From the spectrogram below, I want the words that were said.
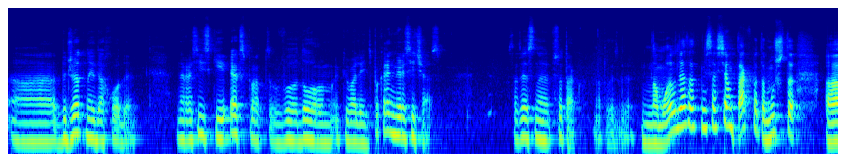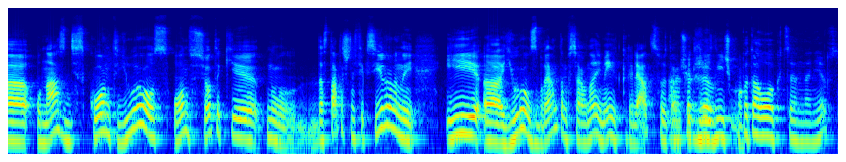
э, бюджетные доходы, на российский экспорт в долларовом эквиваленте, по крайней мере сейчас. Соответственно, все так, на твой взгляд. На мой взгляд, это не совсем так, потому что э, у нас дисконт Euros, он все-таки ну, достаточно фиксированный, и э, Euros с брендом все равно имеет корреляцию там, а чуть ли единичку. потолок цен на нефть?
